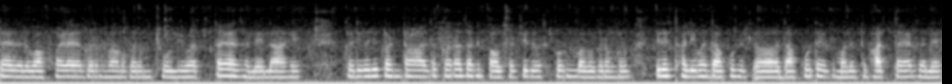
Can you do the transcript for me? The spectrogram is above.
तयार झाला. वाफाळ्या गरम गरम छोले भात तयार झालेला आहे. कधी कधी कंटाळा आला तर कराच आणि पावसाचे दिवस करून बघा गरम गरम. तिथे थालीमध्ये दाखव दाखवता येईल तुम्हाला इथे भात तयार झाला आहे.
